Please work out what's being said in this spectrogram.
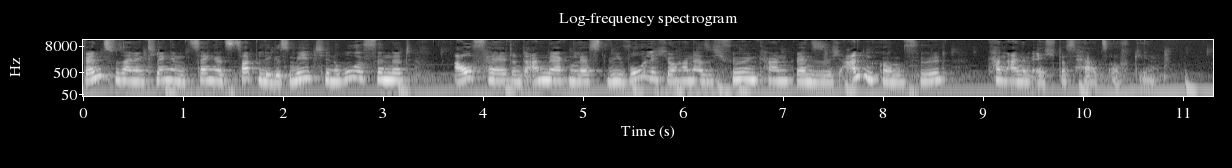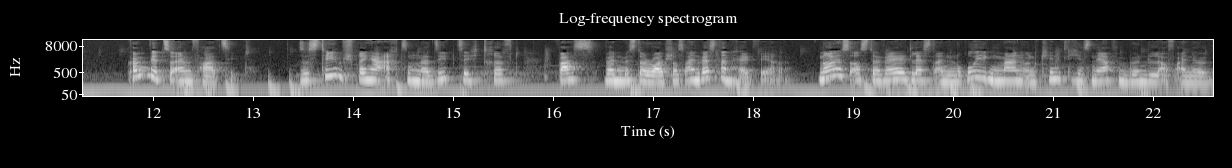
Wenn zu seinen Klängen Zengels zappeliges Mädchen Ruhe findet, aufhält und anmerken lässt, wie wohlig Johanna sich fühlen kann, wenn sie sich angekommen fühlt, kann einem echt das Herz aufgehen. Kommen wir zu einem Fazit. Systemspringer 1870 trifft, was, wenn Mr. Rogers ein Westernheld wäre? Neues aus der Welt lässt einen ruhigen Mann und kindliches Nervenbündel auf eine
